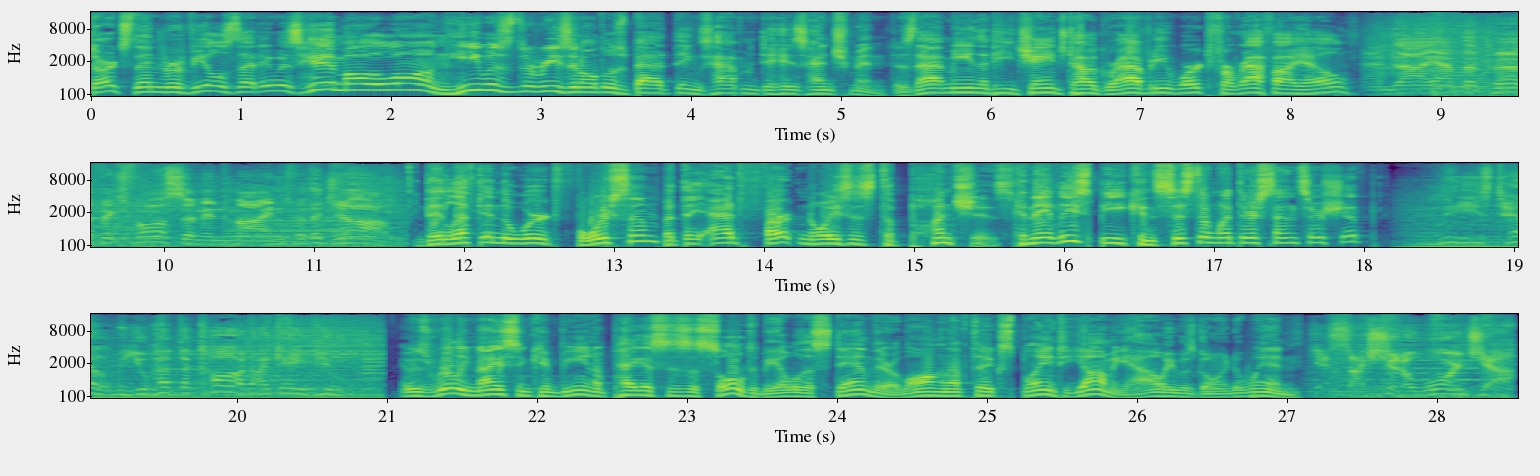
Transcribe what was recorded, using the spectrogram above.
Dartz then reveals that it was him all along. He was the reason all those bad things happened to his henchmen. Does that mean that he changed how gravity worked for Raphael? And I have the perfect foursome in mind for the job. They left in the word foursome, but they add fart noises to punches. Can they at least be consistent with their censorship? Please tell me you have the card I gave you. It was really nice and convenient of Pegasus' soul to be able to stand there long enough to explain to Yami how he was going to win. Guess I should have warned ya.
